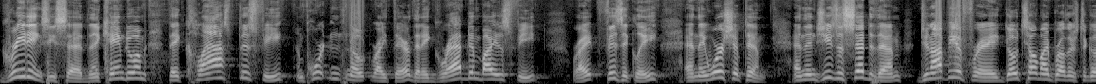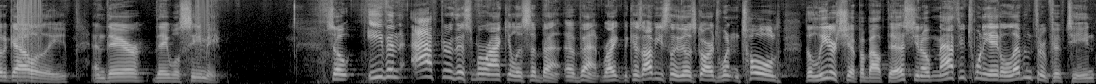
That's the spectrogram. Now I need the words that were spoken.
Greetings, he said. And they came to him. They clasped his feet. Important note right there that they grabbed him by his feet, right, physically, and they worshiped him. And then Jesus said to them, Do not be afraid. Go tell my brothers to go to Galilee, and there they will see me. So even after this miraculous event, event, right? Because obviously those guards went and told the leadership about this. You know, Matthew 28, 11 through 15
